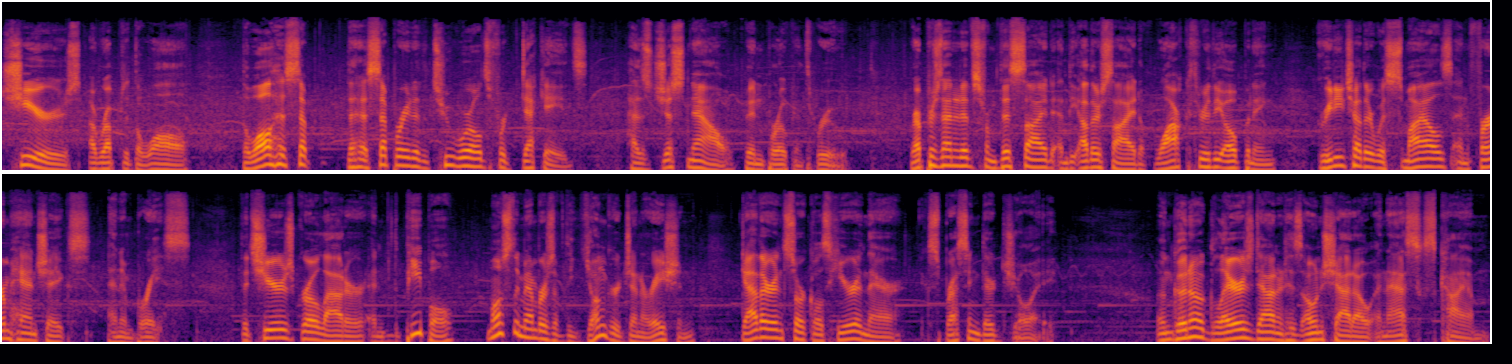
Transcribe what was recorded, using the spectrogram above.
Cheers erupted the wall. The wall has sep- that has separated the two worlds for decades has just now been broken through. Representatives from this side and the other side walk through the opening, greet each other with smiles and firm handshakes, and embrace. The cheers grow louder, and the people, mostly members of the younger generation, gather in circles here and there, expressing their joy. Unguno glares down at his own shadow and asks Kaim,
